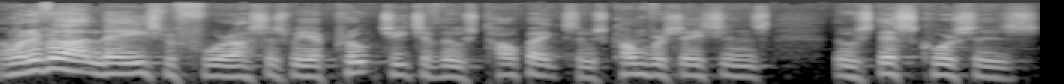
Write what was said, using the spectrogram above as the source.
And whatever that lays before us as we approach each of those topics, those conversations, those discourses,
